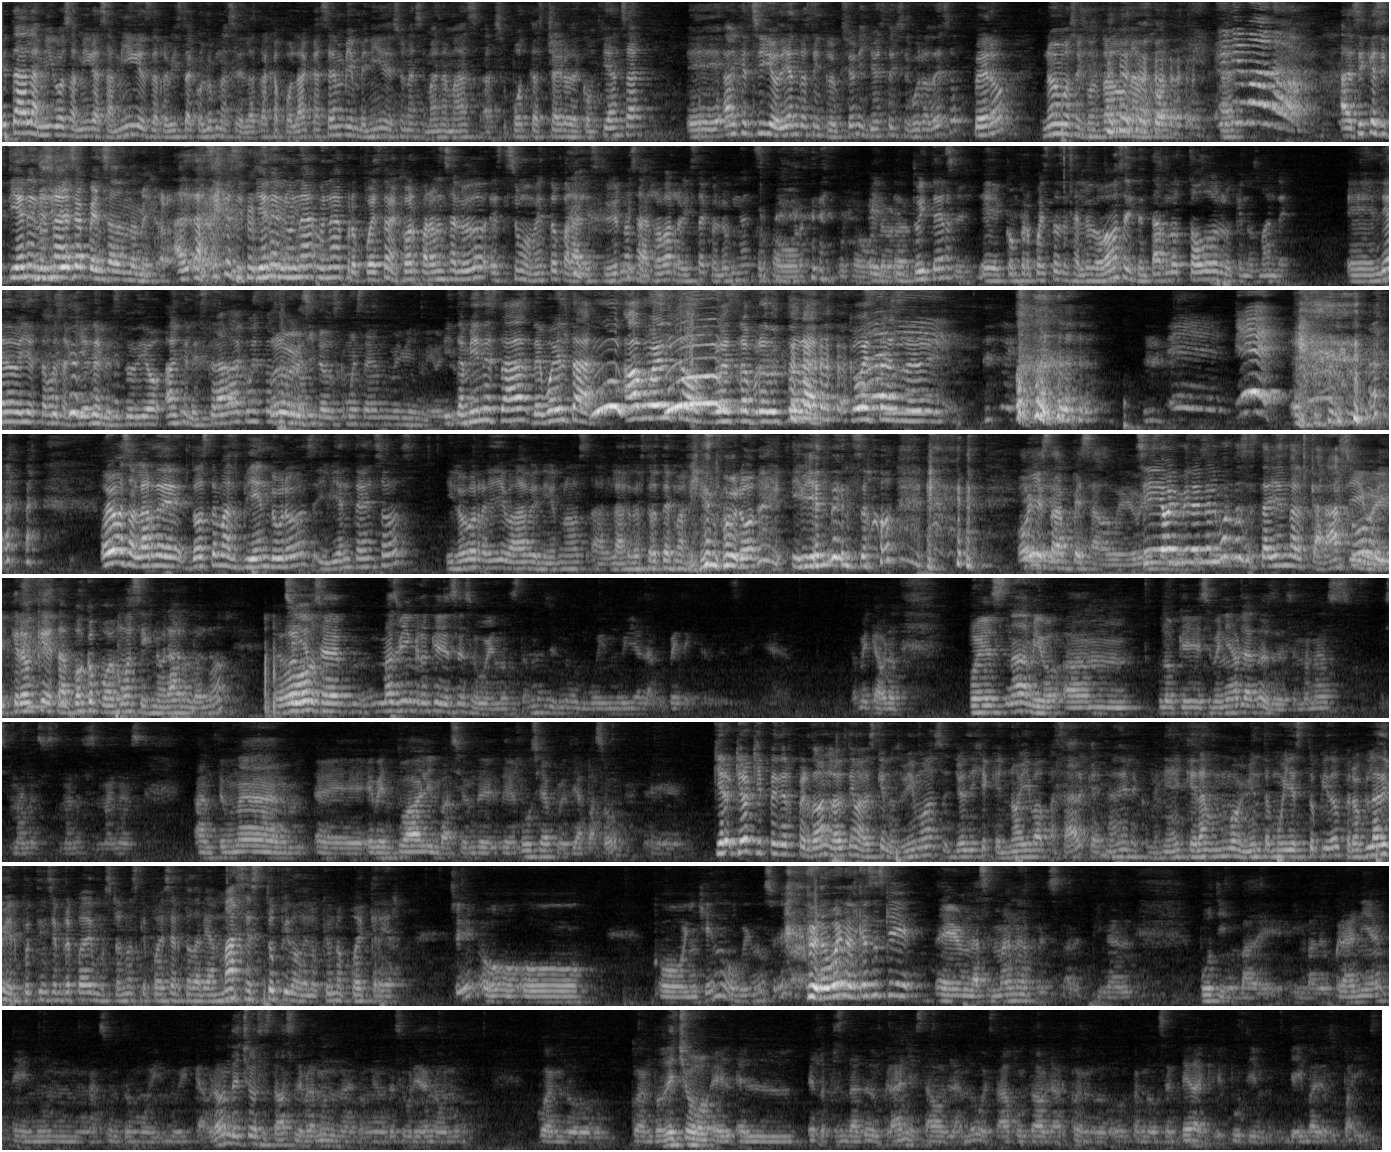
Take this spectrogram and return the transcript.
¿Qué tal amigos, amigas, amigues de Revista Columnas y de la Traja Polaca? Sean bienvenidos una semana más a su podcast Chairo de Confianza. Eh, Ángel sigue odiando esta introducción y yo estoy seguro de eso, pero no hemos encontrado una mejor. ¡Y ni modo! Así que si tienen Ni una... se ha pensado en una mejor. Así que si tienen una, una propuesta mejor para un saludo, este es su momento para escribirnos a arroba revista columnas Por favor, por favor, en, en Twitter Sí. eh, con propuestas de saludo. Vamos a intentarlo todo lo que nos mande. Eh, el día de hoy estamos aquí en el estudio Ángel Estrada. ¿Cómo estás? Hola, amigo? bebecitos, ¿cómo están? Muy bien, amigo. Y también está de vuelta, ha vuelto nuestra productora. ¿Cómo estás, ¡Oli! bebé? Eh, bien. Hoy vamos a hablar de dos temas bien duros y bien tensos. Y luego Rey va a venirnos a hablar de otro tema bien duro y bien denso. Hoy está pesado, güey. Sí, hoy miren, el pesado. mundo se está yendo al carajo Sí, y creo que tampoco podemos ignorarlo, ¿no? Pero Sí, o sea, más bien creo que es eso, güey. Nos estamos yendo muy, muy a la verga. Está muy cabrón. Pues nada, amigo. am, lo que se venía hablando desde semanas y semanas y semanas y semanas ante una eh, eventual invasión de, de Rusia, pues ya pasó. Eh, quiero, quiero aquí pedir perdón. La última vez que nos vimos, yo dije que no iba a pasar, que a nadie le convenía y que era un movimiento muy estúpido. Pero Vladimir Putin siempre puede mostrarnos que puede ser todavía más estúpido de lo que uno puede creer. Sí, o, o, o ingenuo, güey, no sé. Pero bueno, el caso es que eh, en la semana, pues al final, Putin invade, invade Ucrania en un asunto muy, muy cabrón. De hecho, se estaba celebrando una reunión de seguridad en la ONU cuando, cuando de hecho, el, el, el representante de Ucrania estaba hablando o estaba a punto de hablar cuando, cuando se entera que Putin ya invadió su país.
